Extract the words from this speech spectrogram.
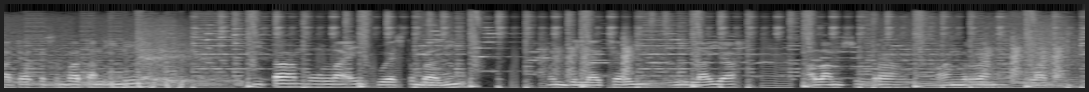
Pada kesempatan ini kita mulai gues kembali menjelajahi wilayah Alam Sutra Tangerang Selatan.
